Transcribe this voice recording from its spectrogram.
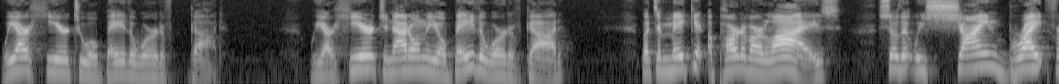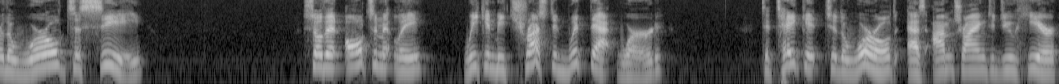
We are here to obey the word of God. We are here to not only obey the word of God, but to make it a part of our lives so that we shine bright for the world to see, so that ultimately we can be trusted with that word to take it to the world, as I'm trying to do here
